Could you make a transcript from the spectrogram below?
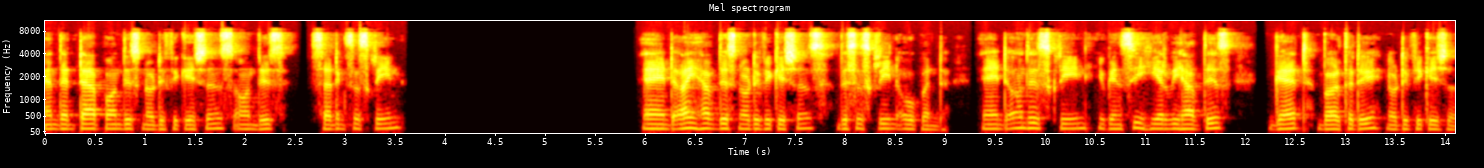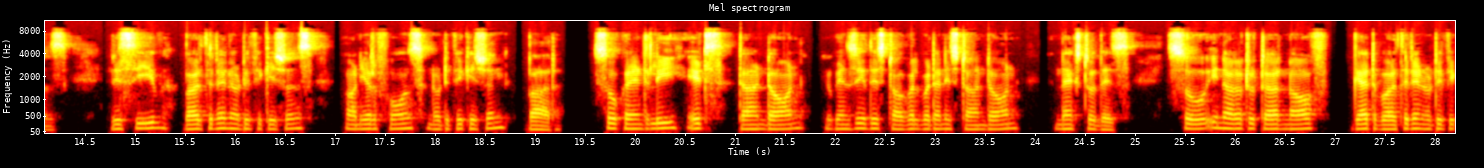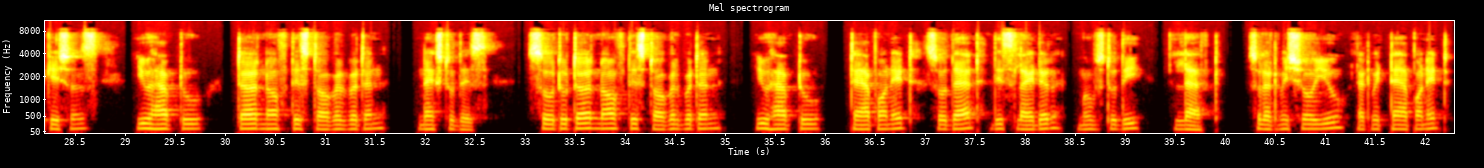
and then tap on this notifications on this settings screen. And I have this notifications this screen opened. And on this screen you can see here we have this get birthday notifications. Receive birthday notifications on your phone's notification bar. So currently it's turned on. You can see this toggle button is turned on next to this. So in order to turn off get birthday notifications you have to turn off this toggle button next to this. So to turn off this toggle button, you have to tap on it so that this slider moves to the left. So let me show you. Let me tap on it.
